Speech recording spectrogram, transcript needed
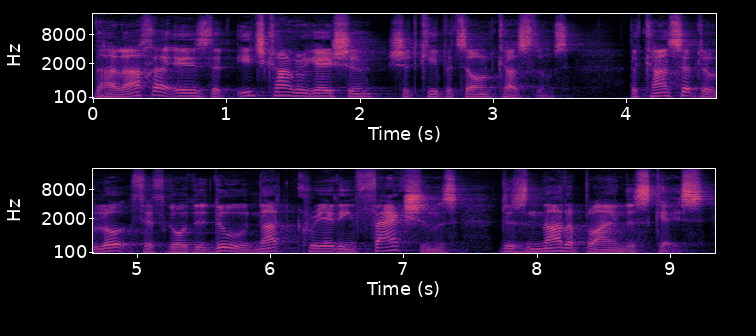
The halacha is that each congregation should keep its own customs. The concept of lo tithgodedu, not creating factions, does not apply in this case.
